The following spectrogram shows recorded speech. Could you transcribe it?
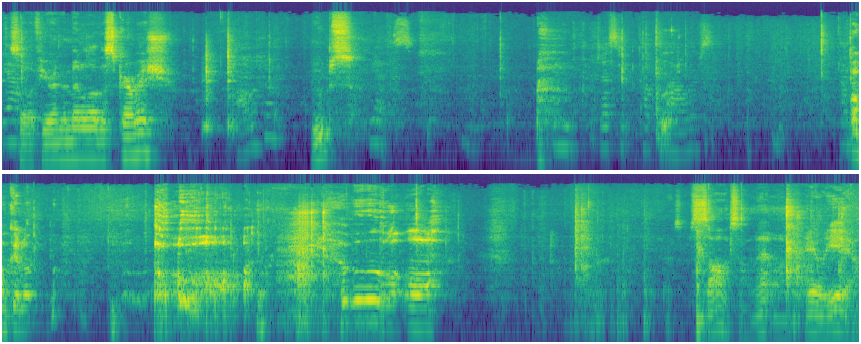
Yeah. So if you're in the middle of a skirmish, All of them? oops. Yes. In just a couple hours. I'm gonna. Some sauce on that one. Hell yeah.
